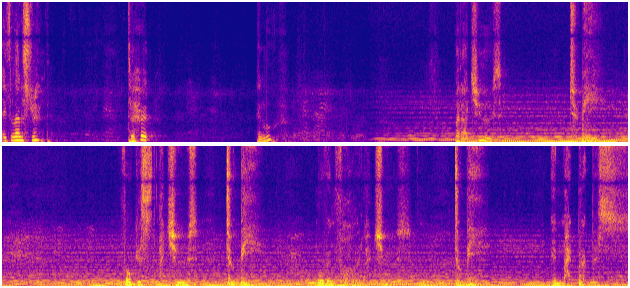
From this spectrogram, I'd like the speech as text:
Takes a lot of strength to hurt and move. But I choose to be focused. I choose to be moving forward. I choose to be in my purpose.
